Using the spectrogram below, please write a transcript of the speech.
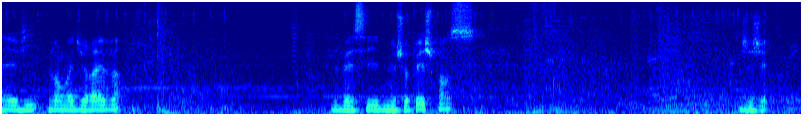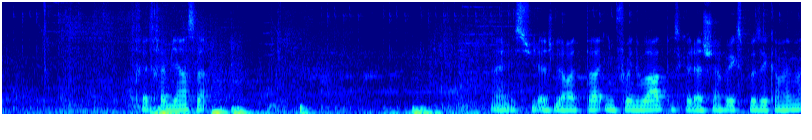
Allez, vie, vends-moi du rêve. Elle va essayer de me choper, je pense. GG. Très très bien ça. Allez, celui-là je le rate pas. Il me faut une ward parce que là je suis un peu exposé quand même.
